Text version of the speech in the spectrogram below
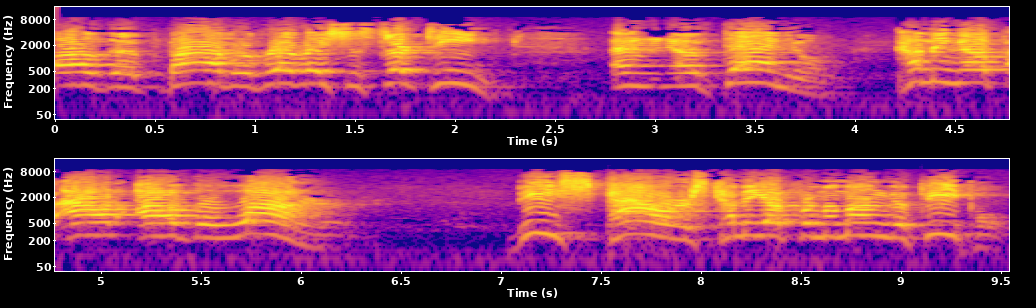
of the Bible of Revelations 13 and of Daniel coming up out of the water. Beast powers coming up from among the people.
